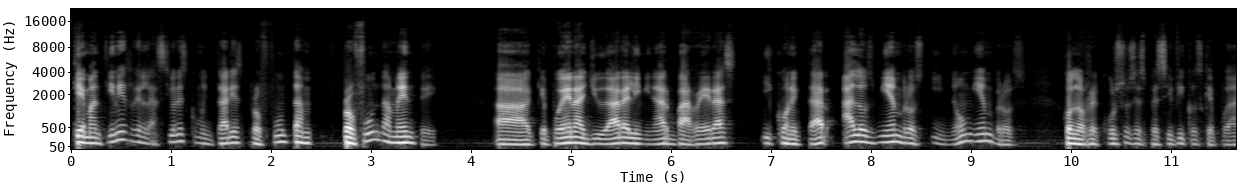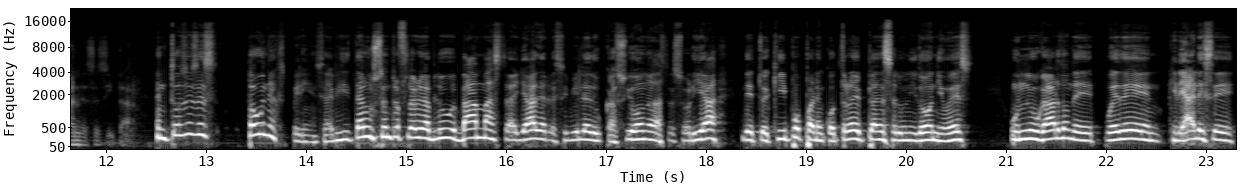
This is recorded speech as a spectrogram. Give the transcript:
que mantienen relaciones comunitarias profunda, profundamente, uh, que pueden ayudar a eliminar barreras y conectar a los miembros y no miembros con los recursos específicos que puedan necesitar. Entonces es toda una experiencia. Visitar un centro Florida Blue va más allá de recibir la educación o la asesoría de tu equipo para encontrar el plan de salud idóneo. Es un lugar donde pueden crear ese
